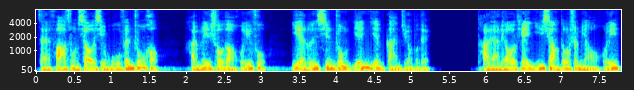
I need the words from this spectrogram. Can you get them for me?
在发送消息五分钟后还没收到回复。叶伦心中隐隐感觉不对，他俩聊天一向都是秒回，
